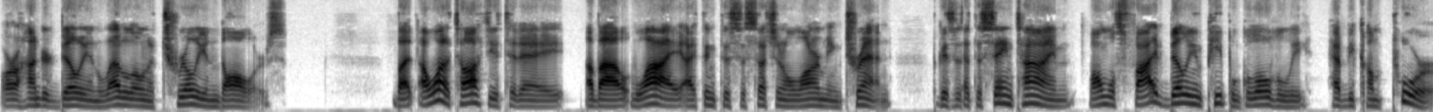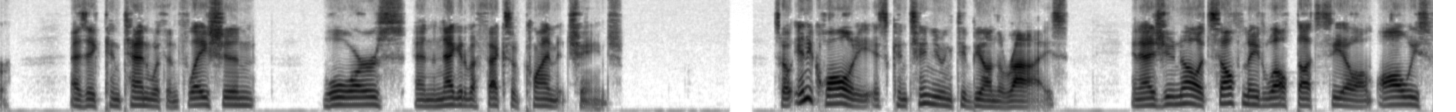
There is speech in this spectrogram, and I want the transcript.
or 100 billion, let alone a trillion dollars? But I want to talk to you today about why I think this is such an alarming trend. Because at the same time, almost 5 billion people globally have become poorer as they contend with inflation, wars, and the negative effects of climate change. So inequality is continuing to be on the rise. And as you know, at selfmadewealth.co, I'm always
